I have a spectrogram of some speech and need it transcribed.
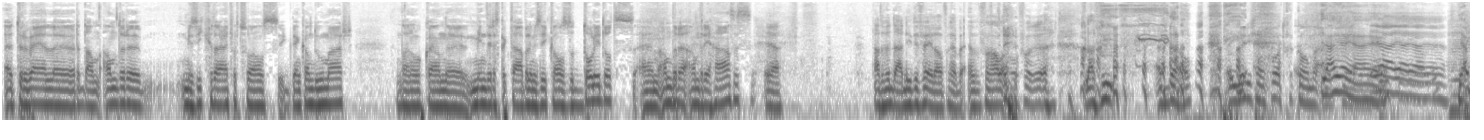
Eh, terwijl er dan andere muziek gedraaid wordt zoals, ik denk aan Doe Maar. En dan ook aan eh, minder respectabele muziek als de Dolly Dots en andere André Hazes. Ja. Laten we daar niet te veel over hebben. En vooral over eh La Vie en Bel. Eh, jullie zijn voortgekomen uit... Ja, ja, ja, ja. Ja, ja, ja. ja. Ja. Ik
